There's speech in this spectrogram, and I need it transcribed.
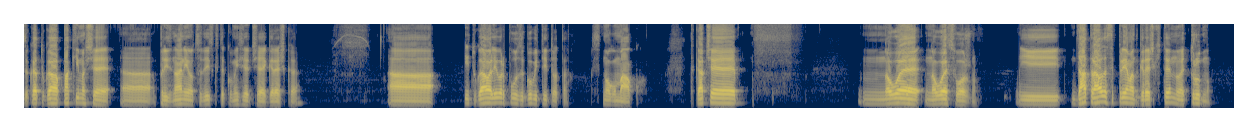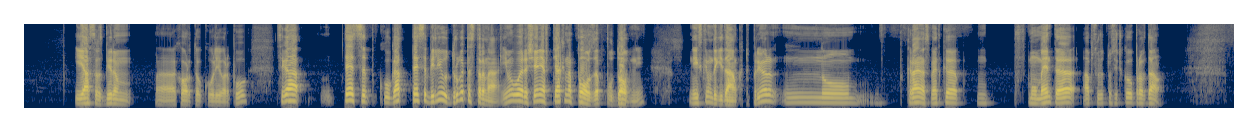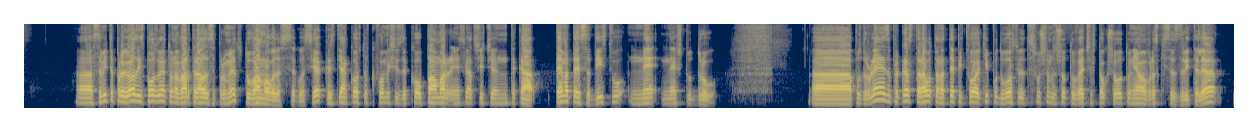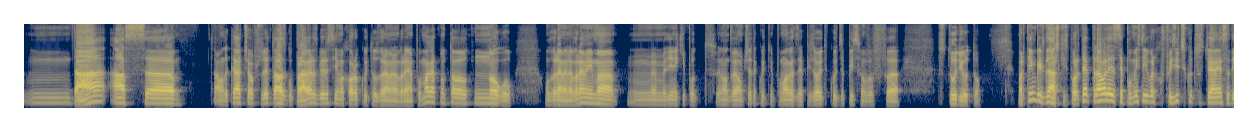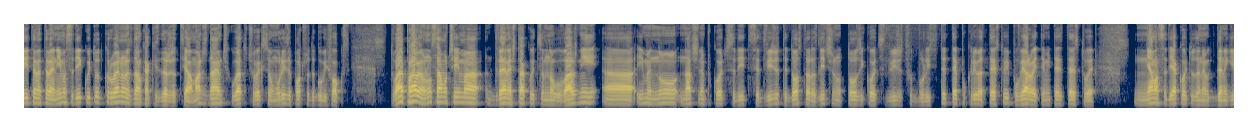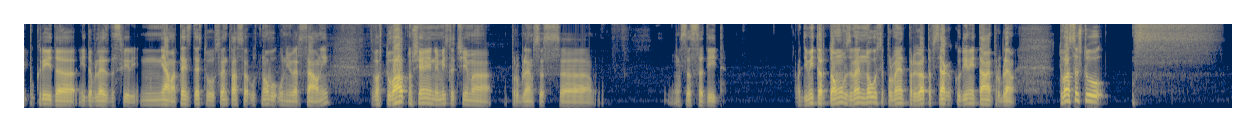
за която тогава пак имаше а, признание от съдийската комисия, че е грешка. А, и тогава Ливърпул загуби титлата с много малко. Така че много е, много е сложно. И да, трябва да се приемат грешките, но е трудно. И аз разбирам а, хората около Ливърпул. Сега, те са, когато те са били от другата страна, имало е решения в тяхна полза, подобни. Не искам да ги давам като пример, но в крайна сметка в момента абсолютно всичко е оправдано. Самите правила за използването на ВАР трябва да се променят. Това мога да се съглася. Кристиан Костов, какво мислиш за Кол Палмър? Не смяташ, че е така. Темата е съдейство, не нещо друго. А, поздравление за прекрасната работа на теб и твоя екип. Удоволствие да те слушам, защото вече в ток-шоуто няма връзки с зрителя. М- да, аз а, само да кажа, че общо взето аз го правя. Разбира се, има хора, които от време на време помагат, но то е от много от време на време. Има един екип от едно-две момчета, които ми помагат за епизодите, които записвам в студиото. Мартин Бижлянски, според теб трябва ли да се помисли върху физическото състояние съдиите на терен? Има съдии, които откровено не знам как издържат цял матч. Знаем, че когато човек се умори, започва да губи фокус. Това е правилно, само че има две неща, които са много важни. А, именно начинът по който съдиите се движат е доста различен от този, който се движат футболистите. Те покриват тестове и повярвайте ми, тези тестове няма съдия, който да не, да не ги покри и да, и да влезе да свири. Няма. Тези тестове, освен това, са отново универсални. В това отношение не мисля, че има проблем с, с съдиите. Димитър Томов, за мен много се променят правилата всяка година и там е проблема. Това също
